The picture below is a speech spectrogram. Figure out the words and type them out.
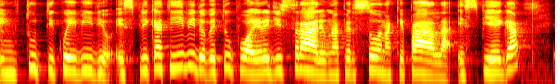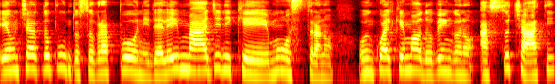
in tutti quei video esplicativi dove tu puoi registrare una persona che parla e spiega e a un certo punto sovrapponi delle immagini che mostrano o in qualche modo vengono associati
